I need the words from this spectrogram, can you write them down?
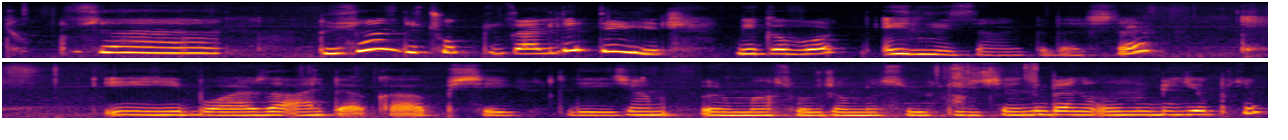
Çok güzel. Güzel de çok güzel de değil. Megaworld en iyisi arkadaşlar. İyi bu arada Alpaka bir şey yükleyeceğim. Irmağa soracağım nasıl yükleyeceğini. Ben onu bir yapayım.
